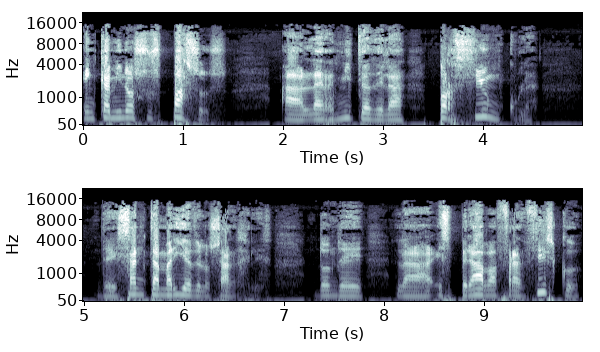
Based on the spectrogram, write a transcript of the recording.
encaminó sus pasos a la ermita de la Porciúncula de Santa María de los Ángeles, donde la esperaba Francisco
